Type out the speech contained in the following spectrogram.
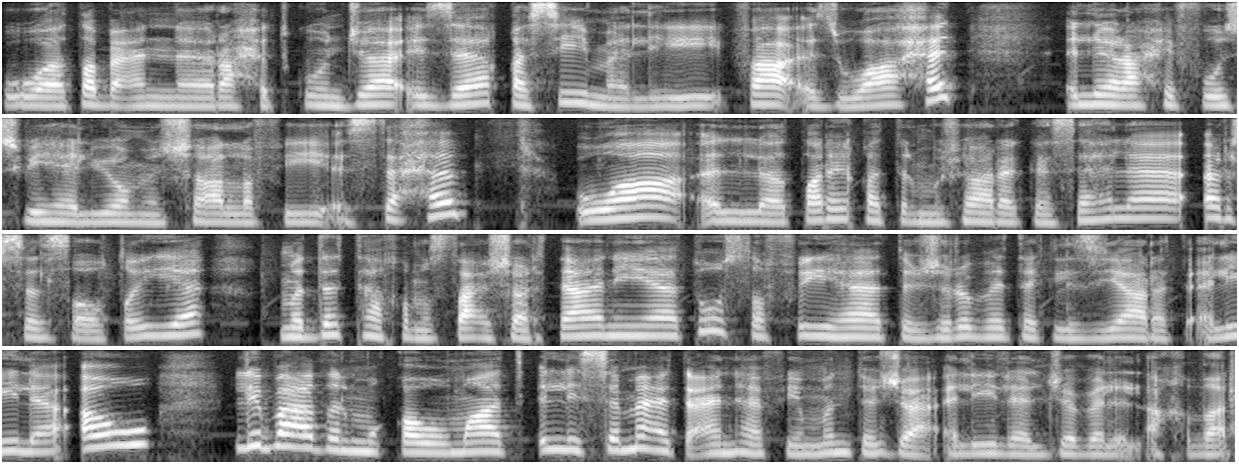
وطبعا راح تكون جائزة قسيمة لفائز واحد. اللي راح يفوز فيها اليوم إن شاء الله في السحب. وطريقة المشاركة سهلة أرسل صوتية مدتها 15 ثانية توصف فيها تجربتك لزيارة أليلة أو لبعض المقومات اللي سمعت عنها في منتجع أليلة الجبل الأخضر.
